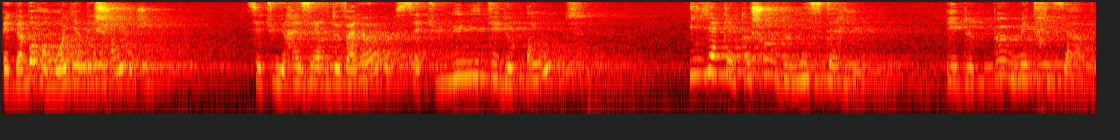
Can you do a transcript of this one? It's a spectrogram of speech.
est d'abord un moyen d'échange, c'est une réserve de valeur, c'est une unité de compte, il y a quelque chose de mystérieux et de peu maîtrisable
